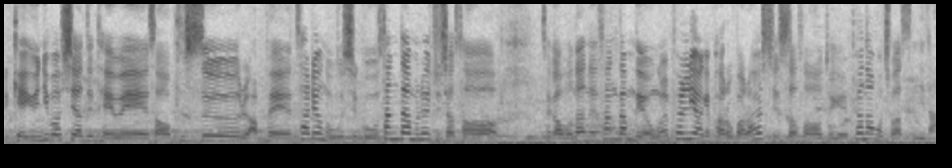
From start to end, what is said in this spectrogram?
이렇게 유니버시아드 대회에서 부스를 앞에 차려놓으시고 상담을 해주셔서 제가 원하는 상담 내용을 편리하게 바로바로 할 수 있어서 되게 편하고 좋았습니다.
